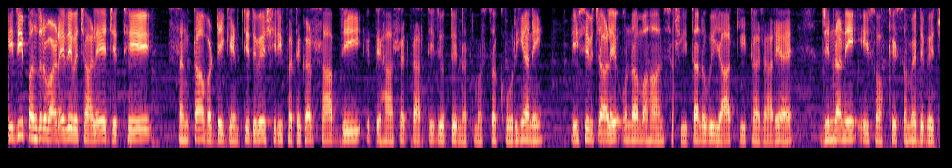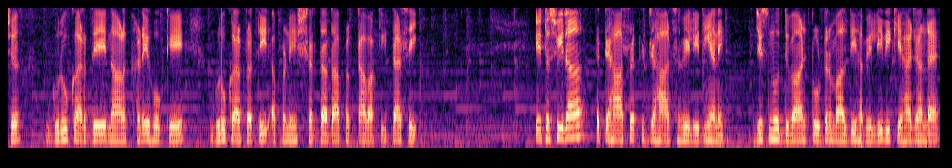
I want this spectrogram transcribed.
ਇਹਦੀ ਪੰਦਰਵਾੜੇ ਦੇ ਵਿਚਾਲੇ ਜਿੱਥੇ ਸੰਗਤਾਂ ਵੱਡੀ ਗਿਣਤੀ ਦੇ ਵਿੱਚ ਸ੍ਰੀ ਫਤਿਹਗੜ੍ਹ ਸਾਹਿਬ ਦੀ ਇਤਿਹਾਸਕ ਧਰਤੀ ਦੇ ਉੱਤੇ ਨਤਮਸਤਕ ਹੋ ਰਹੀਆਂ ਨੇ ਇਸੇ ਵਿਚਾਲੇ ਉਹਨਾਂ ਮਹਾਨ ਸ਼ਖਸੀਅਤਾਂ ਨੂੰ ਵੀ ਯਾਦ ਕੀਤਾ ਜਾ ਰਿਹਾ ਹੈ, ਜਿਨ੍ਹਾਂ ਨੇ ਇਸ ਔਖੇ ਸਮੇਂ ਦੇ ਵਿੱਚ ਗੁਰੂ ਘਰ ਦੇ ਨਾਲ ਖੜੇ ਹੋ ਕੇ ਗੁਰੂ ਘਰ ਪ੍ਰਤੀ ਆਪਣੀ ਸ਼ਰਧਾ ਦਾ ਪ੍ਰਗਟਾਵਾ ਕੀਤਾ ਸੀ। ਇਹ ਤਸਵੀਰਾਂ ਇਤਿਹਾਸਕ ਜਹਾਜ਼ ਹਵੇਲੀ ਦੀਆਂ ਨੇ, ਜਿਸ ਨੂੰ ਦੀਵਾਨ ਟੋਡਰਮਲ ਦੀ ਹਵੇਲੀ ਵੀ ਕਿਹਾ ਜਾਂਦਾ ਹੈ।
